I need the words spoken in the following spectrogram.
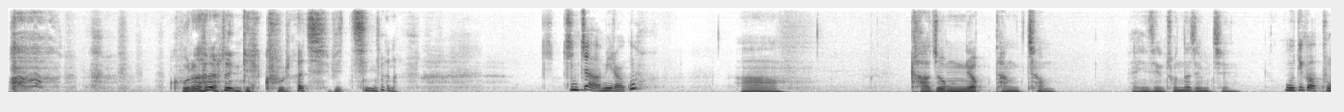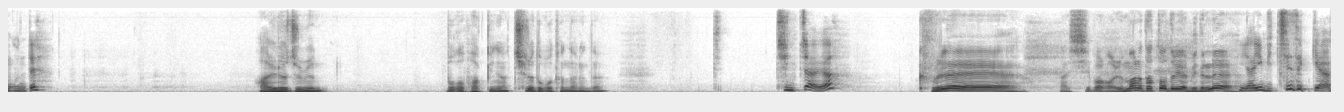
구라라는 게 구라지 미친년아. 진짜 암이라고? 아, 가족력 당첨. 야, 인생 존나 재밌지. 어디가 아픈 건데? 알려주면 뭐가 바뀌냐? 치료도 못 한다는데? 진짜야? 그래. 아, 씨발 얼마나 더 떠들어야 믿을래? 야 이 미친 새끼야.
